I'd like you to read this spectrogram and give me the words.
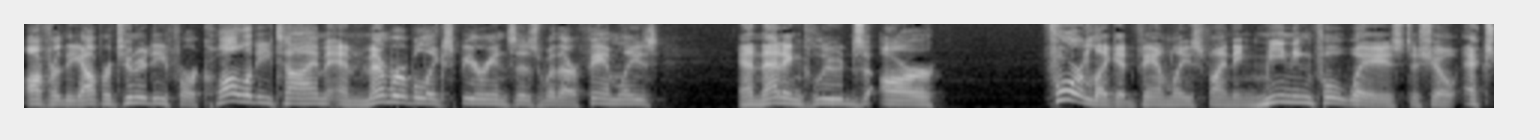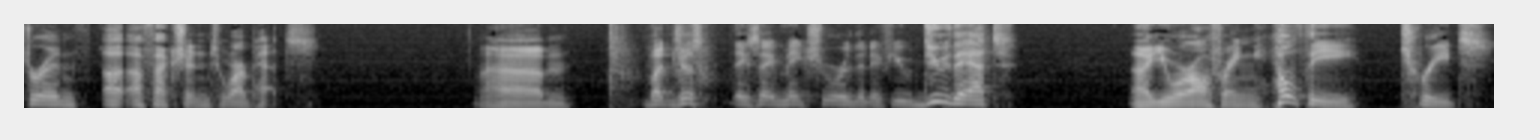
offer the opportunity for quality time and memorable experiences with our families, and that includes our four legged families finding meaningful ways to show extra uh, affection to our pets. Um, but just, they say, make sure that if you do that, uh, you are offering healthy treats,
